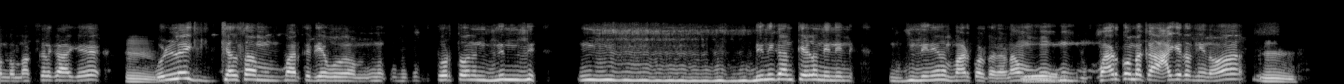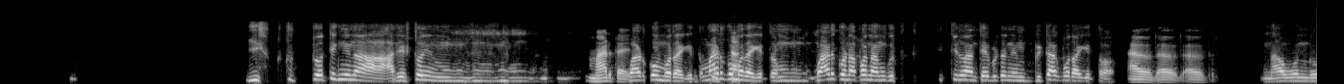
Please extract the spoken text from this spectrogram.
ಒಂದು ಮಕ್ಕಳಿಗಾಗಿ ಒಳ್ಳೆ ಕೆಲಸ ಮಾಡ್ತಿದ್ಯಾ ಹೊರತು ನಿನ್ ನಿನಗಂತೇಳಿ ನೀನ್ ನೀನೇನು ಮಾಡ್ಕೊಳ್ತಾರೆ ನಾವು ಮಾಡ್ಕೊಬೇಕ ಆಗಿರೋದ್ ನೀನು? ಇಷ್ಟೊತ್ತಿಗೆ ನೀನು ಅದೆಷ್ಟೋ ನೀನ್ ಮಾಡ್ಕೊಂಬೋದಾಗಿತ್ತು ಮಾಡ್ಕೊಂಬೋದಾಗಿತ್ತು. ಮಾಡ್ಕೊಂಡಪ್ಪ ನನ್ಗೂ ಸಿಕ್ಕಿಲ್ಲ ಅಂತ ಹೇಳ್ಬಿಟ್ಟು ನೀನ್ ಬಿಟ್ಟಾಕ್ಬೋದಾಗಿತ್ತು. ಹೌದ್ ಹೌದ್ ಹೌದು. ನಾವೊಂದು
